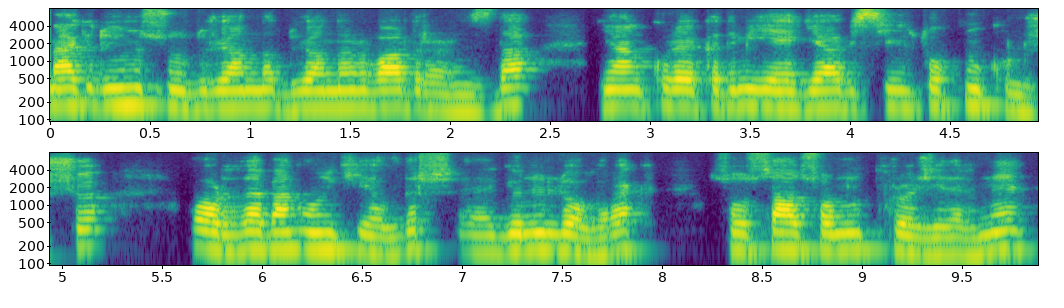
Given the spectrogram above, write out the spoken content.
belki duymuşsunuz, duyan, duyanlar vardır aranızda. Yan Kore Akademi YGA bir sivil toplum kuruluşu. Orada da ben 12 yıldır e, gönüllü olarak sosyal sorumluluk projelerine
